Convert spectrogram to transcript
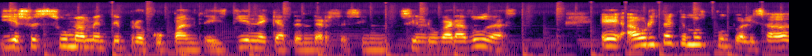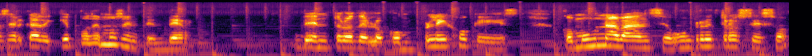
y eso es sumamente preocupante y tiene que atenderse sin, sin lugar a dudas. Eh, ahorita que hemos puntualizado acerca de qué podemos entender dentro de lo complejo que es, como un avance o un retroceso,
